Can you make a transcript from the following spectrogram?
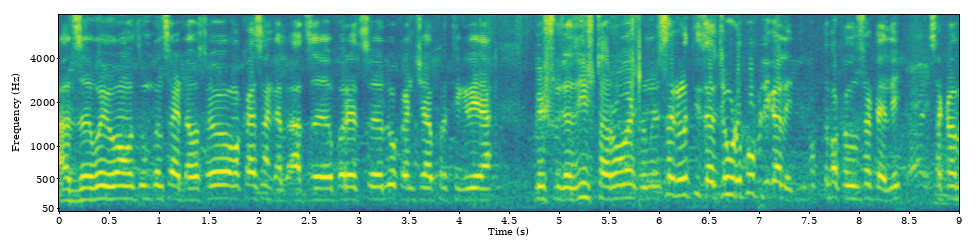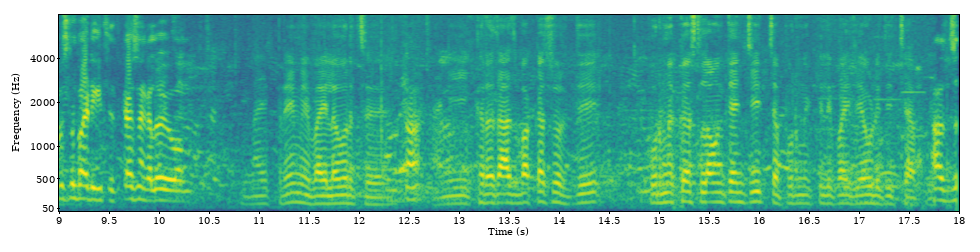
आज वैभवामधून पण साईडला वैभव काय सांगाल? आज बऱ्याच लोकांच्या प्रतिक्रिया विष्णूच्या इंस्टावर म्हणजे सगळं तिचं जेवढं पब्लिक आले ती फक्त बकासूसाठी आले सकाळपासून बाटी घेतलीत. काय सांगाल वैभव नाही प्रेम आहे बैलावरचं हा. आणि खरंच आज बाक्कासवरती पूर्ण कस लावून त्यांची इच्छा पूर्ण केली पाहिजे एवढीच इच्छा आपली. आज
